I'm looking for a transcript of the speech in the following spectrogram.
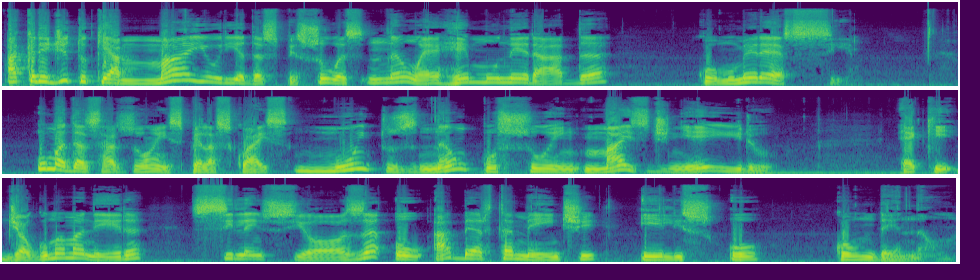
Acredito que a maioria das pessoas não é remunerada como merece. Uma das razões pelas quais muitos não possuem mais dinheiro é que, de alguma maneira, silenciosa ou abertamente, eles o condenam.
